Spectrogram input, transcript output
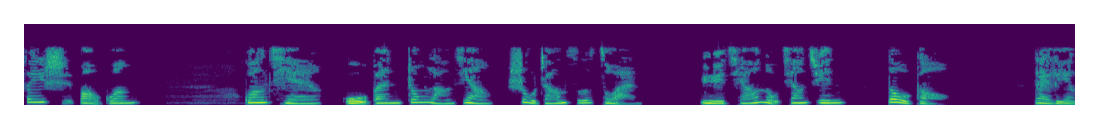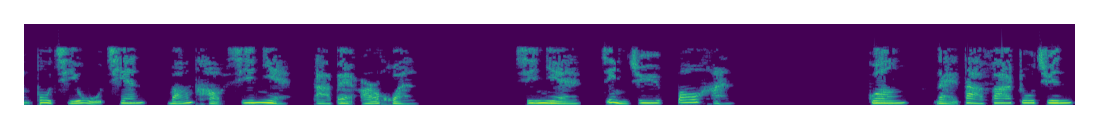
飞使曝光。光遣五班中郎将庶长子纂与强弩将军窦狗带领步骑五千王讨西聂，大败而还。西聂进居包罕，光乃大发诸军，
